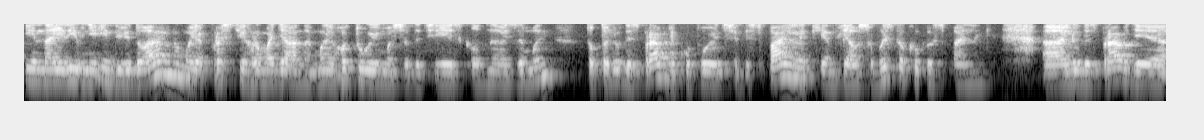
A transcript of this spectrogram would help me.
і на рівні індивідуальному, як прості громадяни, ми готуємося до цієї складної зими. Тобто люди справді купують собі спальники. Я особисто купив спальники. Люди справді е,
